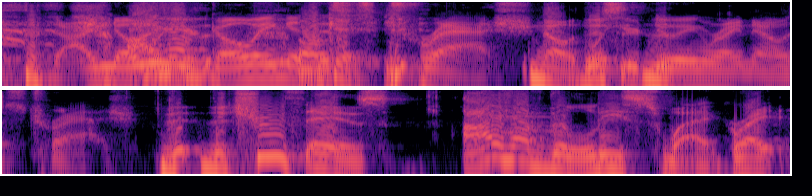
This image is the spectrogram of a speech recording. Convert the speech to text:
I know where have, you're going, and okay. this is trash. No, this what you're the, doing right now is trash. The, the truth is, I have the least swag, right?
